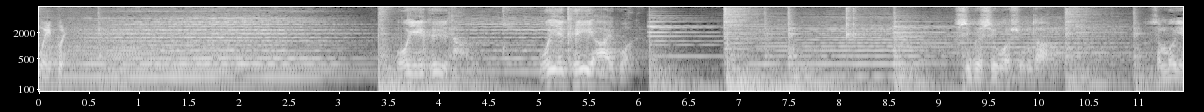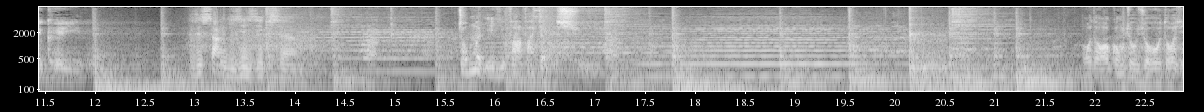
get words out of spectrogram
为贵。我也可以谈，我也可以爱过的，是不是我寻到，什么也可以的。这生意是直商，做乜嘢要花返日选？我同阿公做咗好多嘢，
